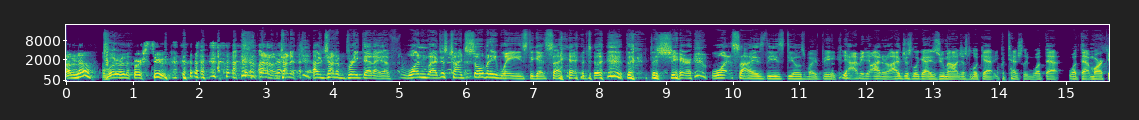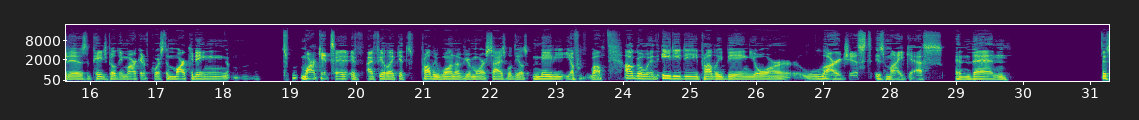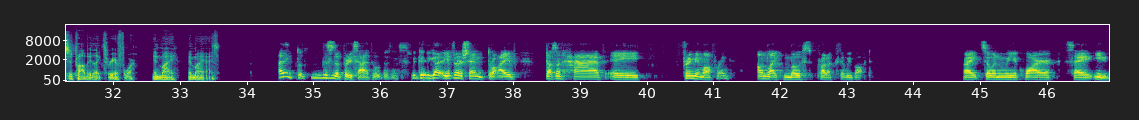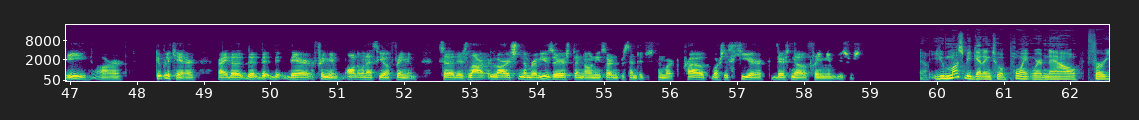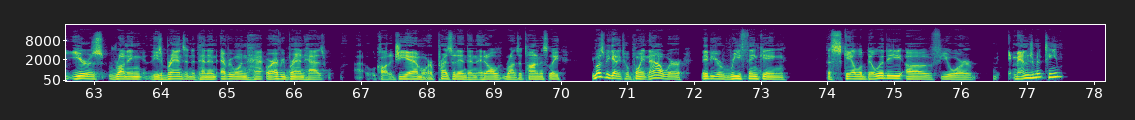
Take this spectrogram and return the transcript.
I don't know. What are the first two? I don't know. I'm trying to. I'm trying to break that. I have one. I've just tried so many ways to get to, to, to, share what size these deals might be. Yeah, I mean, I don't know. I just look at, I zoom out, just look at potentially what that what that market is, the page building market, of course, the marketing market. If I feel like it's probably one of your more sizable deals, maybe. Well, I'll go with EDD probably being your largest is my guess, and then this is probably like three or four in my in my eyes. I think this is a pretty sizable business because you got you have to understand Thrive doesn't have a freemium offering, unlike most products that we bought. Right. So when we acquire, say, EDD or Duplicator, right, the, the, the, they're freemium, all in one SEO freemium. So there's lar- large number of users, then only a certain percentage convert to pro. Versus here, there's no freemium users. Yeah. You must be getting to a point where now, for years running these brands independent, everyone ha- or every brand has, uh, we'll call it a GM or a president, and it all runs autonomously. You must be getting to a point now where maybe you're rethinking the scalability of your management team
